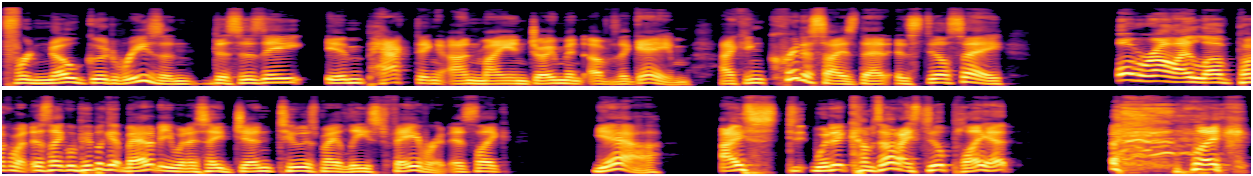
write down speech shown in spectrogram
for no good reason, this is a impacting on my enjoyment of the game. I can criticize that and still say, overall, I love Pokemon. It's like when people get mad at me when I say Gen 2 is my least favorite. It's like, yeah, I st- when it comes out, I still play it. like,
